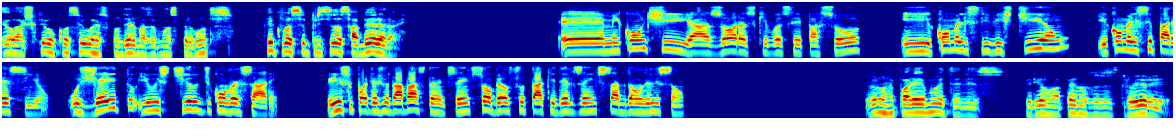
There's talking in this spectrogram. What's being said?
Eu acho que eu consigo responder mais algumas perguntas. O que que você precisa saber, herói? É, me conte as horas que você passou e como eles se vestiam e como eles se pareciam, o jeito e o estilo de conversarem. Isso pode ajudar bastante. Se a gente souber o sotaque deles, a gente sabe de onde eles são. Eu não reparei muito, eles queriam apenas nos destruir e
